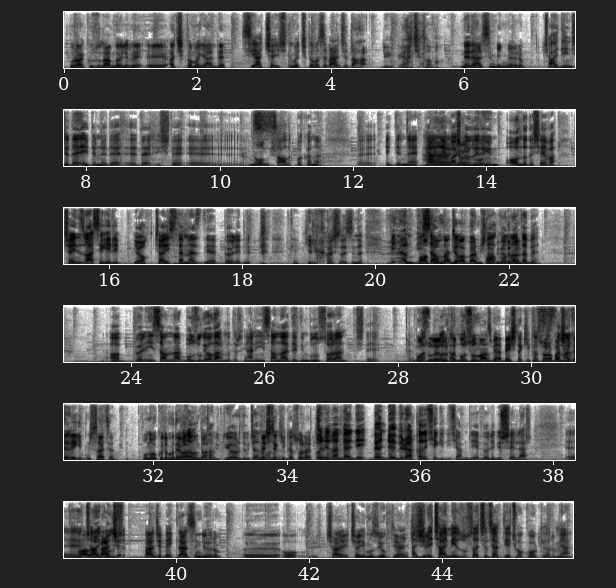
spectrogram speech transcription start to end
Burak Kuzu'dan böyle bir e, açıklama geldi. Siyah çay içtim açıklaması bence daha büyük bir açıklama. ne dersin bilmiyorum. Çay deyince de Edirne'de e, de işte e, Ne olmuş? Sağlık Bakanı e, Edirne Ha, Belediye Başkanı gördüm dediğin onda da şey var. Çayınız varsa geleyim. Yok çay istemez diye böyle bir tepkiyle karşılaşınca. Bilmiyorum. insan- Balkondan cevap vermişler bir de değil Balkondan mi? tabii. Böyle insanlar bozuluyorlar mıdır? Yani insanlar dediğim bunu soran işte Bozuluyordur tabii. Bozulmaz mı ya? 5 dakika Nasıl sonra başka bir eve ya? gitmiş zaten. Onu okudun mu O zaman- devamında? Tabii gördüm canım. 5 onu. dakika sonra O çay. zaman ben de ben de öbür arkadaşa gideceğim diye böyle bir şeyler. Ee, Valla bence, konusu- bence beklensin diyorum. Ee, o çay çayımız yok diyen Ay kişi. bir de çay mevzusu açılacak diye çok korkuyorum ya.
